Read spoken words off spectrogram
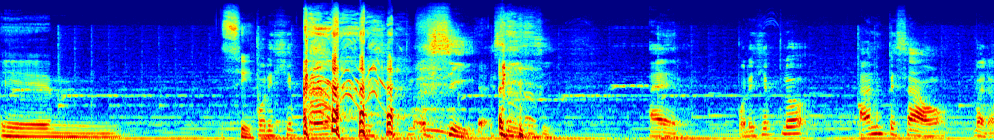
em, sí. Por ejemplo, por ejemplo sí, sí, sí, sí. A ver, por ejemplo, han empezado. Bueno,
